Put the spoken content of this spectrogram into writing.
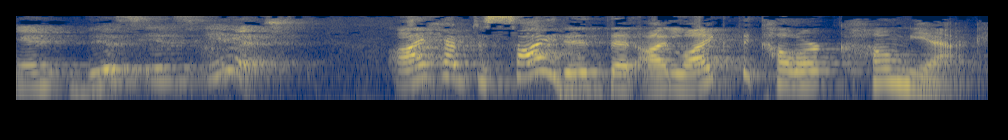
and this is it. I have decided that I like the color cognac.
